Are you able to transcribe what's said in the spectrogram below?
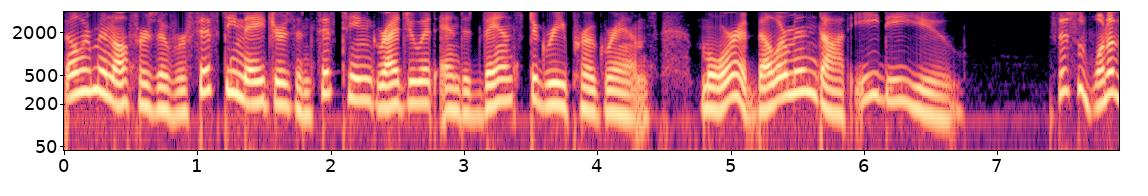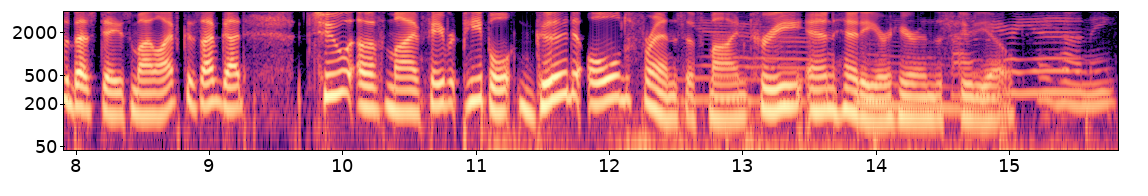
Bellarmine offers over 50 majors and 15 graduate and advanced degree programs. More at bellarmine.edu. This is one of the best days of my life because I've got two of my favorite people, good old friends of mine, Kri and Hettie, are here in the studio. Hey, honey.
